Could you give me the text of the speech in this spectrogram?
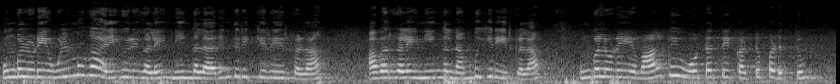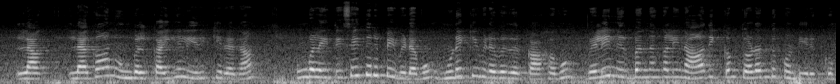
உங்களுடைய உள்முக அறிகுறிகளை நீங்கள் அறிந்திருக்கிறீர்களா? அவர்களை நீங்கள் நம்புகிறீர்களா? உங்களுடைய வாழ்க்கை ஓட்டத்தை கட்டுப்படுத்தும் ல லகான் உங்கள் கையில் இருக்கிறதா? உங்களை திசை திருப்பி விடவும் முடக்கி விடுவதற்காகவும் வெளி நிர்பந்தங்களின் ஆதிக்கம் தொடர்ந்து கொண்டிருக்கும்.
